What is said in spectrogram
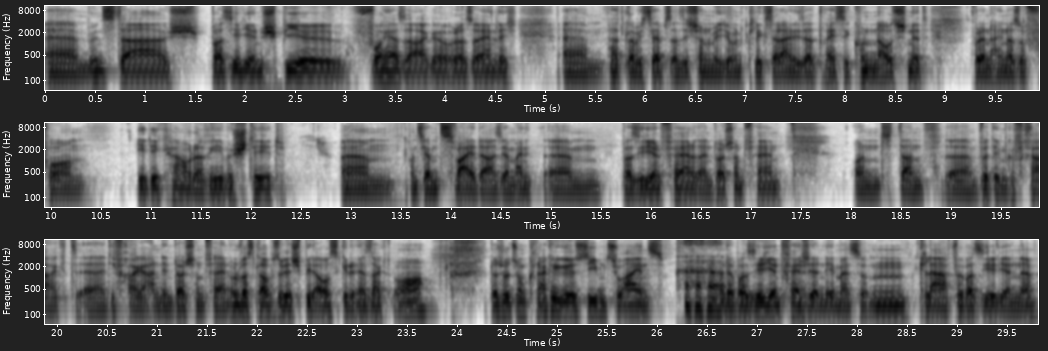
äh, Münster Brasilien Spiel Vorhersage oder so ähnlich. Ähm, hat, glaube ich, selbst an sich schon Millionen Klicks, allein dieser 30 Sekunden Ausschnitt, wo dann einer so vorm Edeka oder Rewe steht. Ähm, und sie haben zwei da. Sie haben einen ähm, Brasilien-Fan und einen Deutschland-Fan. Und dann äh, wird eben gefragt, äh, die Frage an den Deutschland-Fan, und was glaubst du, wie das Spiel ausgeht? Und er sagt, oh, das wird so ein knackiges 7 zu 1. und der Brasilien-Fan steht daneben und so, mm, klar, für Brasilien, ne?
